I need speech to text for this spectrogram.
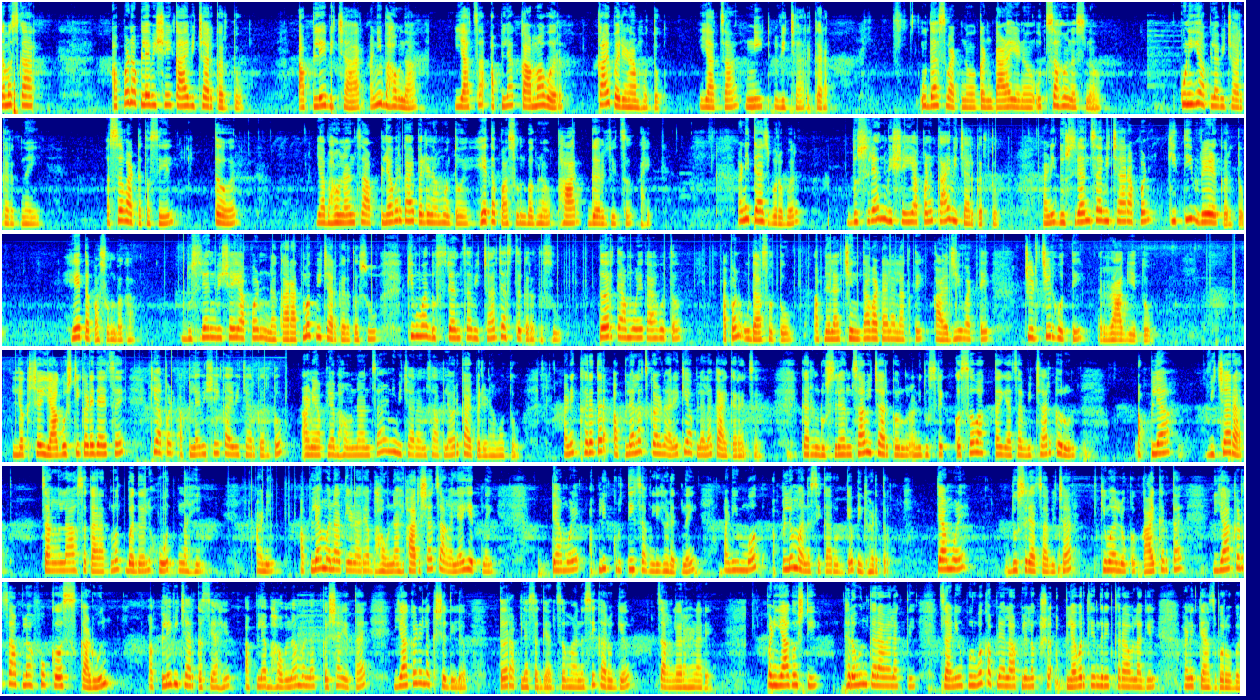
नमस्कार. आपण आपल्याविषयी काय विचार करतो? आपले विचार आणि भावना याचा आपल्या कामावर काय परिणाम होतो? याचा नीट विचार करा. उदास वाटणं कंटाळा येणं उत्साह नसणं कुणीही आपला विचार करत नाही असं वाटत असेल तर या भावनांचा आपल्यावर काय परिणाम होतो आहे हे तपासून बघणं फार गरजेचं आहे. आणि त्याचबरोबर दुसऱ्यांविषयी आपण काय विचार करतो आणि दुसऱ्यांचा विचार आपण किती वेळ करतो हे तपासून बघा. दुसऱ्यांविषयी आपण नकारात्मक विचार करत असू किंवा दुसऱ्यांचा विचार जास्त करत असू तर त्यामुळे काय होतं? आपण उदास होतो आपल्याला चिंता वाटायला लागते काळजी वाटते चिडचिड होते राग येतो. लक्ष या गोष्टीकडे द्यायचं आहे की आपण आपल्याविषयी काय विचार करतो आणि आपल्या भावनांचा आणि विचारांचा आपल्यावर काय परिणाम होतो. आणि खरं तर आपल्यालाच कळणार आहे की आपल्याला काय करायचं आहे कारण दुसऱ्यांचा विचार करून आणि दुसरे कसं वागता याचा विचार करून आपल्या विचारात चांगला सकारात्मक बदल होत नाही. आणि आपल्या मनात येणाऱ्या भावना फारशा चांगल्या येत नाही. त्यामुळे आपली कृती चांगली घडत नाही आणि मग आपलं मानसिक आरोग्य बिघडतं. त्यामुळे दुसऱ्याचा विचार किंवा लोक काय करतात याकडचा आपला फोकस काढून आपले विचार कसे आहेत आपल्या भावना मनात कशा येत आहे याकडे लक्ष दिलं तर आपल्या सगळ्यांचं मानसिक आरोग्य चांगलं राहणार आहे. पण या गोष्टी ठरवून कराव्या लागतील. जाणीवपूर्वक आपल्याला आपलं लक्ष आपल्यावर केंद्रित करावं लागेल आणि त्याचबरोबर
